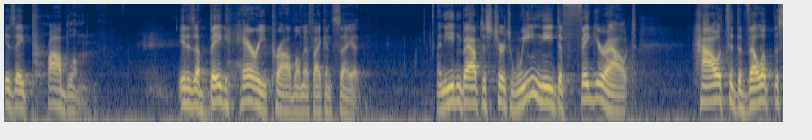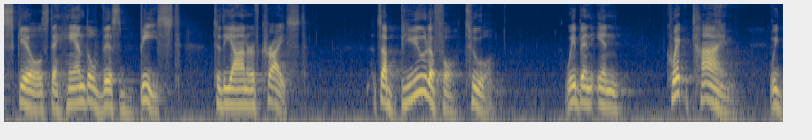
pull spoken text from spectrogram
is a problem. It is a big, hairy problem, if I can say it. In Eden Baptist Church, we need to figure out how to develop the skills to handle this beast to the honor of Christ. It's a beautiful tool. We've been in quick time. We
